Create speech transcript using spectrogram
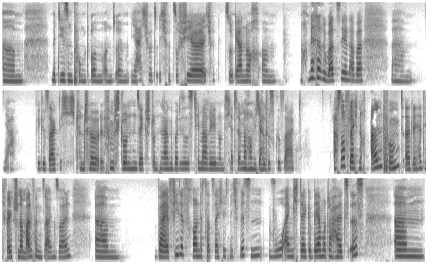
ähm, mit diesem Punkt um. Und ähm, ja, ich würde ich würde so viel, ich würde so gern noch, ähm, noch mehr darüber erzählen, aber ähm, ja, wie gesagt, ich, ich könnte fünf Stunden, sechs Stunden lang über dieses Thema reden und ich hätte immer noch nicht alles gesagt. Ach so, vielleicht noch ein Punkt, äh, den hätte ich vielleicht schon am Anfang sagen sollen, ähm, weil viele Frauen das tatsächlich nicht wissen, wo eigentlich der Gebärmutterhals ist. Ähm,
